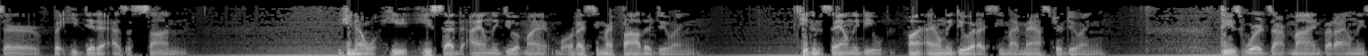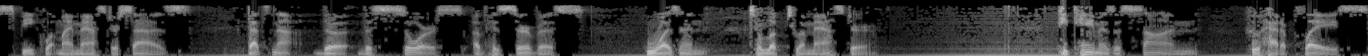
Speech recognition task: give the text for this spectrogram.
serve, but he did it as a son. You know, he he said, "I only do what my what I see my father doing." He didn't say, "I only do I only do what I see my master doing." These words aren't mine, but I only speak what my master says. That's not the the source of his service wasn't to look to a master. He came as a son who had a place,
